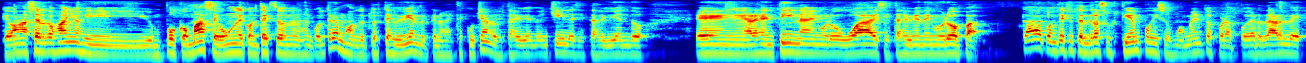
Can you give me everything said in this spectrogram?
que van a ser dos años y un poco más según el contexto donde nos encontremos, donde tú estés viviendo, el que nos esté escuchando, si estás viviendo en Chile, si estás viviendo en Argentina, en Uruguay, si estás viviendo en Europa. Cada contexto tendrá sus tiempos y sus momentos para poder darle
